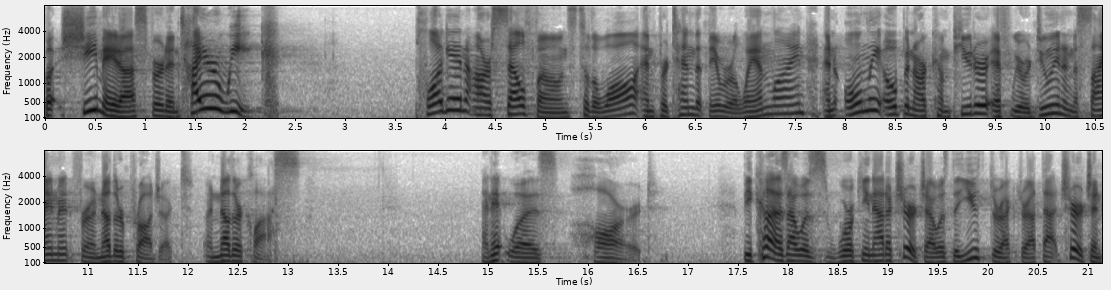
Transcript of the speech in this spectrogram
But she made us for an entire week plug in our cell phones to the wall and pretend that they were a landline, and only open our computer if we were doing an assignment for another project, another class and it was hard because I was working at a church. I was the youth director at that church. And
